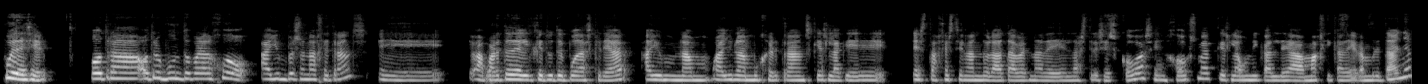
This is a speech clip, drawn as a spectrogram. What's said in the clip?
Puede ser. Otra, otro punto para el juego, hay un personaje trans. Eh, aparte del que tú te puedas crear, hay una, hay una mujer trans que es la que está gestionando la taberna de las tres escobas en Hogsmeade, que es la única aldea mágica de Gran Bretaña.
